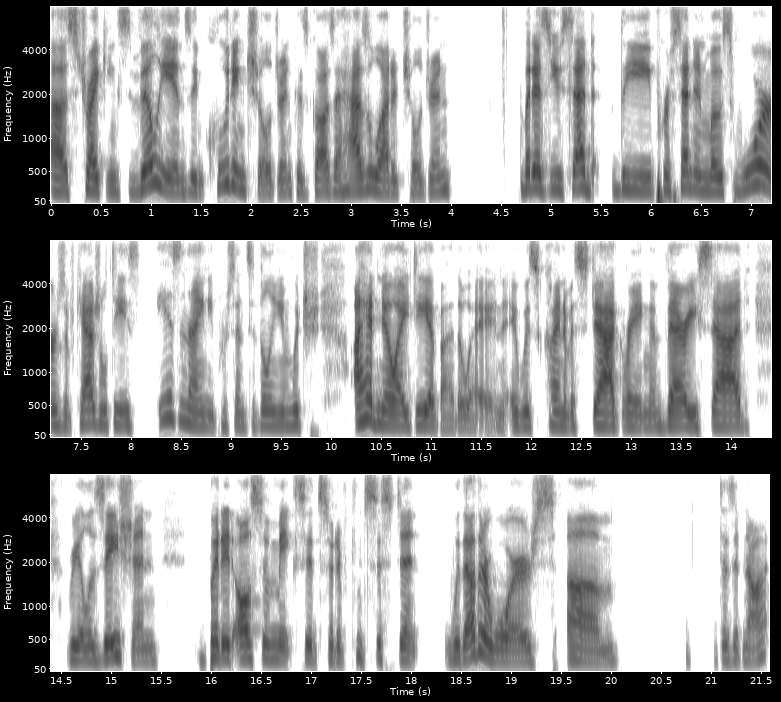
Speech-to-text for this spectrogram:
uh, striking civilians including children because gaza has a lot of children but as you said the percent in most wars of casualties is 90% civilian which i had no idea by the way and it was kind of a staggering and very sad realization but it also makes it sort of consistent with other wars um does it not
